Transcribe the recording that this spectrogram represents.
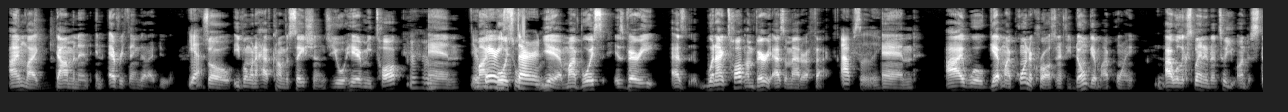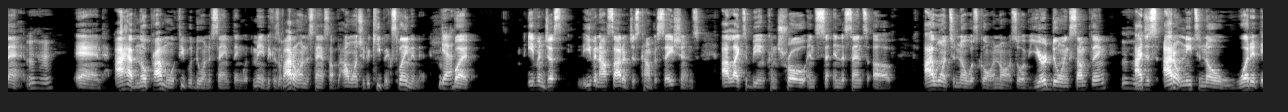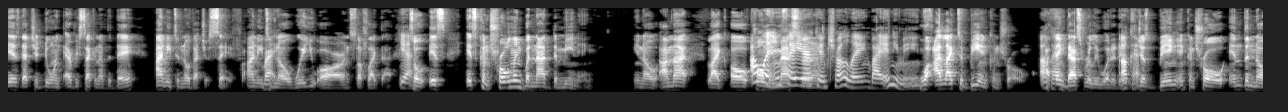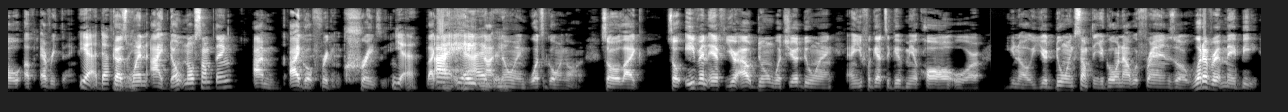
I'm like dominant in everything that I do. yeah So even when I have conversations, you'll hear me talk Mhm. and You're my voice stern. will yeah my voice is very as when i talk i'm very as a matter of fact absolutely and i will get my point across and if you don't get my point i will explain it until you understand hmm And I have no problem with people doing the same thing with me because if I don't understand something, I want you to keep explaining it. Yeah. But even just even outside of just conversations, I like to be in control in in the sense of I want to know what's going on. So if you're doing something, Mhm. I just I don't need to know what it is that you're doing every second of the day. I need to know that you're safe. I need to know where you are and stuff like that. yeah. So it's it's controlling but not demeaning. You know, I'm not like, oh, I call me wouldn't master. say you're controlling by any means. well, I like to be in control. okay. I think that's really what it is. Okay. Just being in control, in the know of everything. yeah, definitely. Because when I don't know something, I'm I go friggin' crazy. yeah, Like I, I- hate yeah, I not agree. knowing what's going on. So like so even if you're out doing what you're doing and you forget to give me a call or you know you're doing something, you're going out with friends or whatever it may be.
